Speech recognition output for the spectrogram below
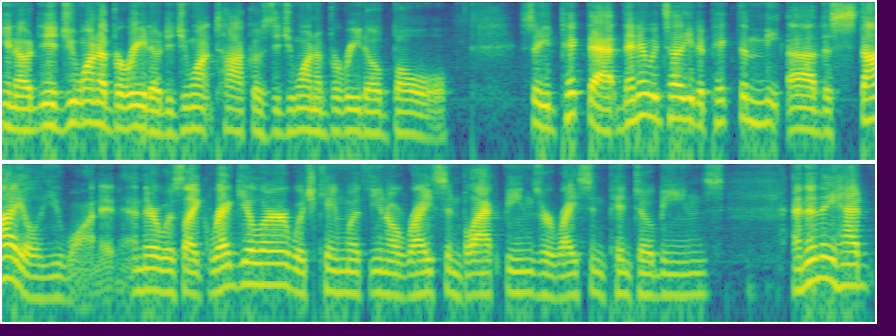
You know, did you want a burrito? Did you want tacos? Did you want a burrito bowl? So you'd pick that. Then it would tell you to pick the uh, the style you wanted, and there was like regular, which came with you know rice and black beans or rice and pinto beans, and then they had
